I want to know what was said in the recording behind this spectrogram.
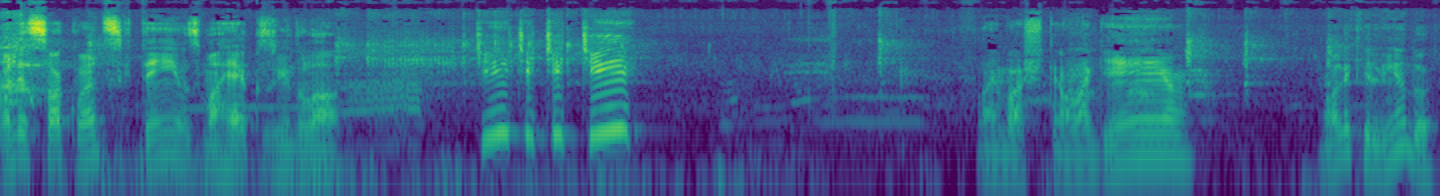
Olha só quantos que tem os marrecos vindo lá, ó. Lá embaixo tem um laguinho. Olha que lindo.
